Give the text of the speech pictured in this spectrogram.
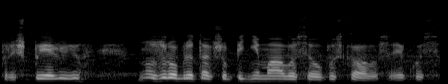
Пришпилюю. Ну, зроблю так, щоб піднімалося, опускалося. Якось,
